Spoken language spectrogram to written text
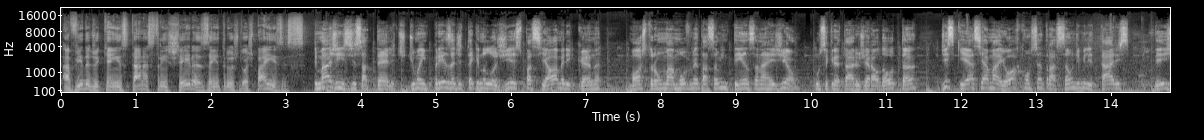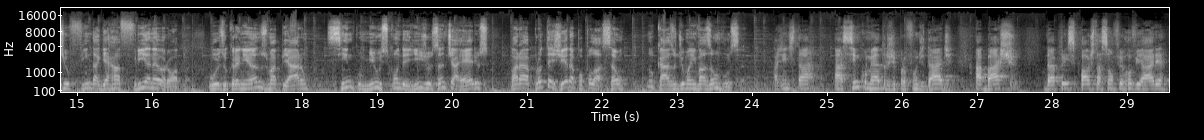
a vida de quem está nas trincheiras entre os dois países. Imagens de satélite de uma empresa de tecnologia espacial americana mostram uma movimentação intensa na região. O secretário-geral da OTAN diz que essa é a maior concentração de militares desde o fim da Guerra Fria na Europa. Os ucranianos mapearam 5 mil esconderijos antiaéreos para proteger a população no caso de uma invasão russa. A gente está a 5 metros de profundidade abaixo da principal estação ferroviária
